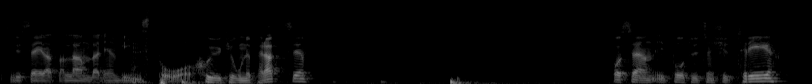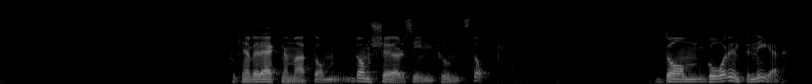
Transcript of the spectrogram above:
Så vi säger att de landar i en vinst på 7 kronor per aktie. Och sen i 2023 så kan vi räkna med att de, de kör sin kundstock. De går inte ner.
